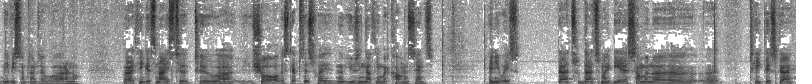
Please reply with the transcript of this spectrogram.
Maybe sometimes I will. I don't know. But I think it's nice to to uh, show all the steps this way, using nothing but common sense. Anyways, that's that's my DS. I'm gonna uh, take this guy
